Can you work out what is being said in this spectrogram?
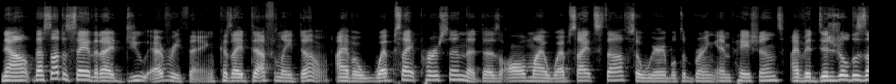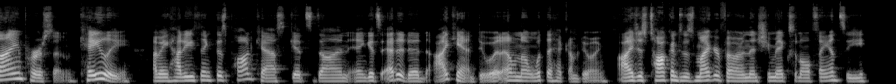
Now, that's not to say that I do everything because I definitely don't. I have a website person that does all my website stuff. So we're able to bring in patients. I have a digital design person, Kaylee. I mean, how do you think this podcast gets done and gets edited? I can't do it. I don't know what the heck I'm doing. I just talk into this microphone and then she makes it all fancy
